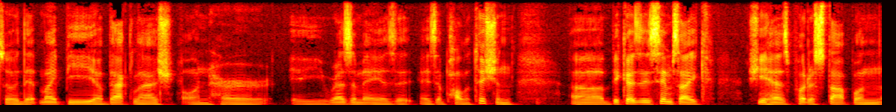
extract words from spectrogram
So that might be a backlash on her a resume as a as a politician, uh, because it seems like she has put a stop on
